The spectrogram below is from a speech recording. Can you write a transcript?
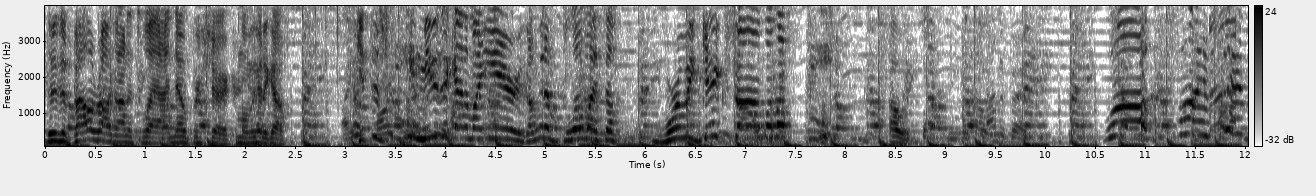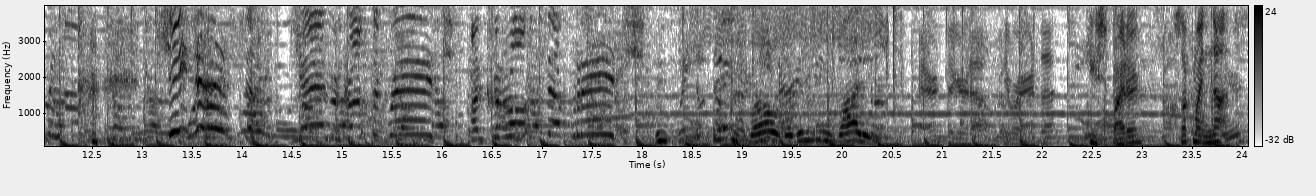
there's a Balrog on its way. I know for sure. Come on, we gotta go. Get this fucking music out of my ears. I'm gonna blow myself. Whirly gig song, mother. Oh, Sound effects. Whoa! Flames hit me! Jesus! Get across the bridge. Across the bridge. These things, bro, they're giving me anxiety. Aaron, figure it out. See where Aaron's at? You spider, suck my nuts.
